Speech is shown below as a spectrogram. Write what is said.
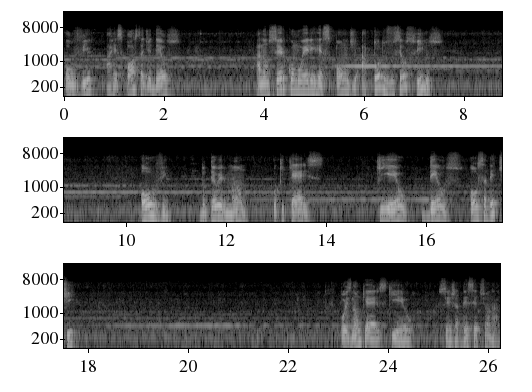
ouvir a resposta de Deus, a não ser como ele responde a todos os seus filhos? Ouve do teu irmão o que queres que eu, Deus, ouça de ti. Pois não queres que eu seja decepcionado.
